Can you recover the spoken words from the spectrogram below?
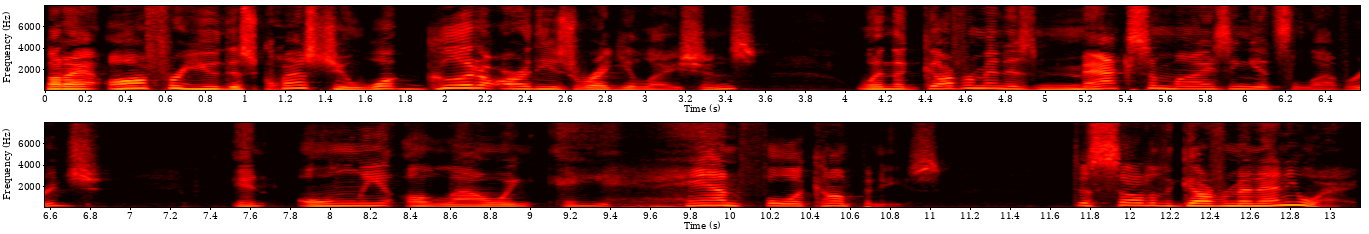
But I offer you this question what good are these regulations when the government is maximizing its leverage and only allowing a handful of companies to sell to the government anyway?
